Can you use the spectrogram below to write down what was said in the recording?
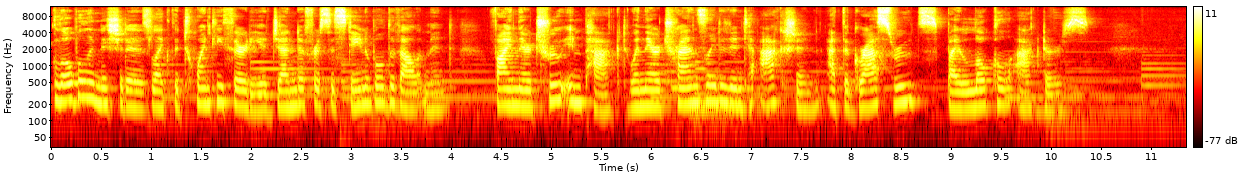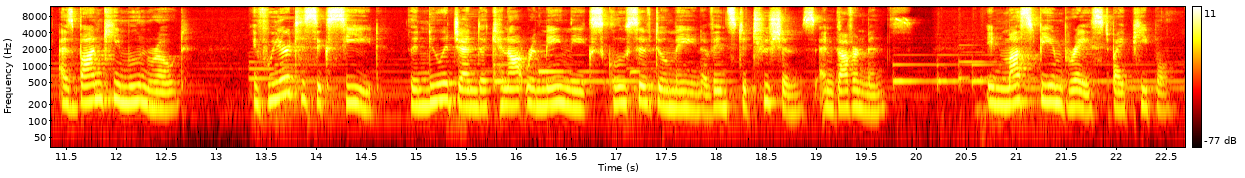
Global initiatives like the 2030 Agenda for Sustainable Development find their true impact when they are translated into action at the grassroots by local actors. As Ban Ki-moon wrote, if we are to succeed, the new agenda cannot remain the exclusive domain of institutions and governments. It must be embraced by people.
